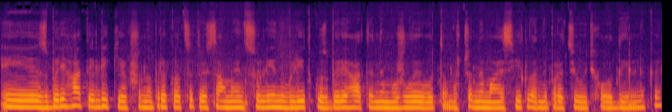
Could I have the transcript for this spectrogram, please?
І зберігати ліки, якщо, наприклад, це той самий інсулін влітку зберігати неможливо, тому що немає світла, не працюють холодильники.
